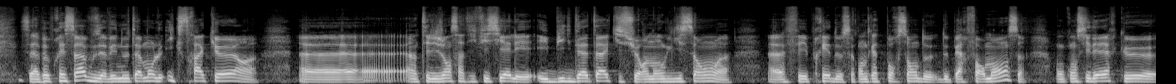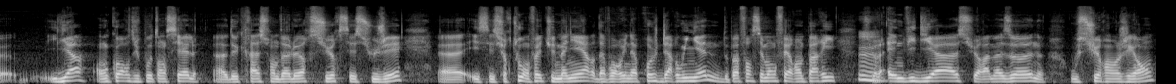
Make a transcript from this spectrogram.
C'est à peu près ça. Vous avez notamment le X-Tracker, euh, intelligence artificielle et, et, big data qui sur un an glissant euh, fait près de 54% de, de, performance. On considère que il y a encore du potentiel de création de valeur sur ces sujets et c'est surtout en fait une manière d'avoir une approche darwinienne, de pas forcément faire un pari sur Nvidia, sur Amazon ou sur un gérant,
